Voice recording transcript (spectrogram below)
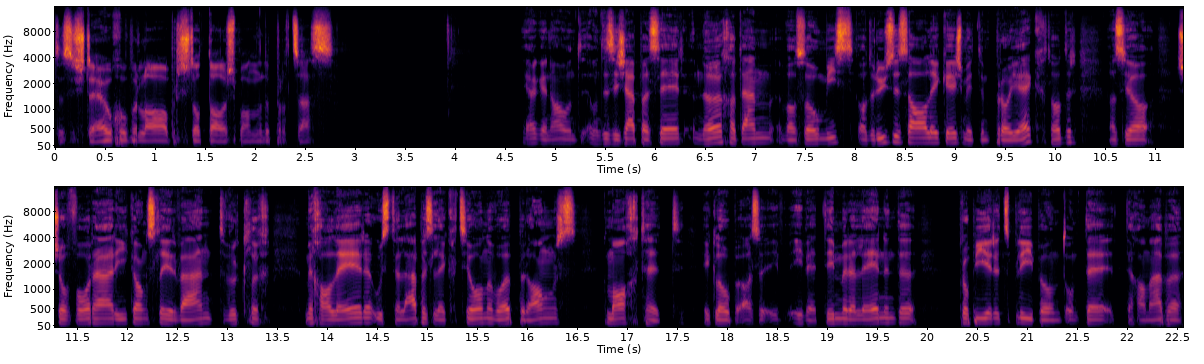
das ist dann auch überlassen, aber es ist ein total spannender Prozess. Ja, genau. Und, und es ist eben sehr nah an dem, was auch mein, oder unser Anliegen ist mit dem Projekt. Oder? Also ja, schon vorher eingangs erwähnt, wirklich, man kann lernen aus den Lebenslektionen, die jemand anderes gemacht hat. Ich glaube, also ich, ich werde immer ein Lernender probieren zu bleiben. Und, und dann, dann kann man eben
